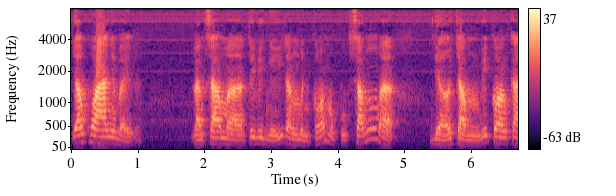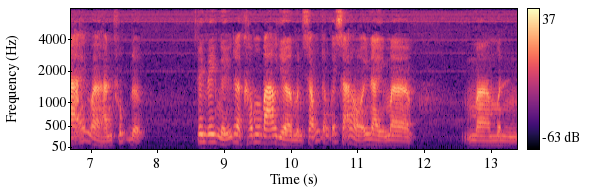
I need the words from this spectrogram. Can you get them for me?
giáo khoa như vậy làm sao mà TV nghĩ rằng mình có một cuộc sống mà vợ chồng với con cái mà hạnh phúc được? TV nghĩ là không bao giờ mình sống trong cái xã hội này mà mà mình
